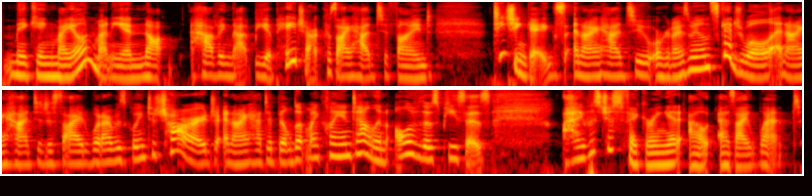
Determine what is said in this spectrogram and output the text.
making my own money and not having that be a paycheck because I had to find teaching gigs and I had to organize my own schedule and I had to decide what I was going to charge and I had to build up my clientele and all of those pieces. I was just figuring it out as I went.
